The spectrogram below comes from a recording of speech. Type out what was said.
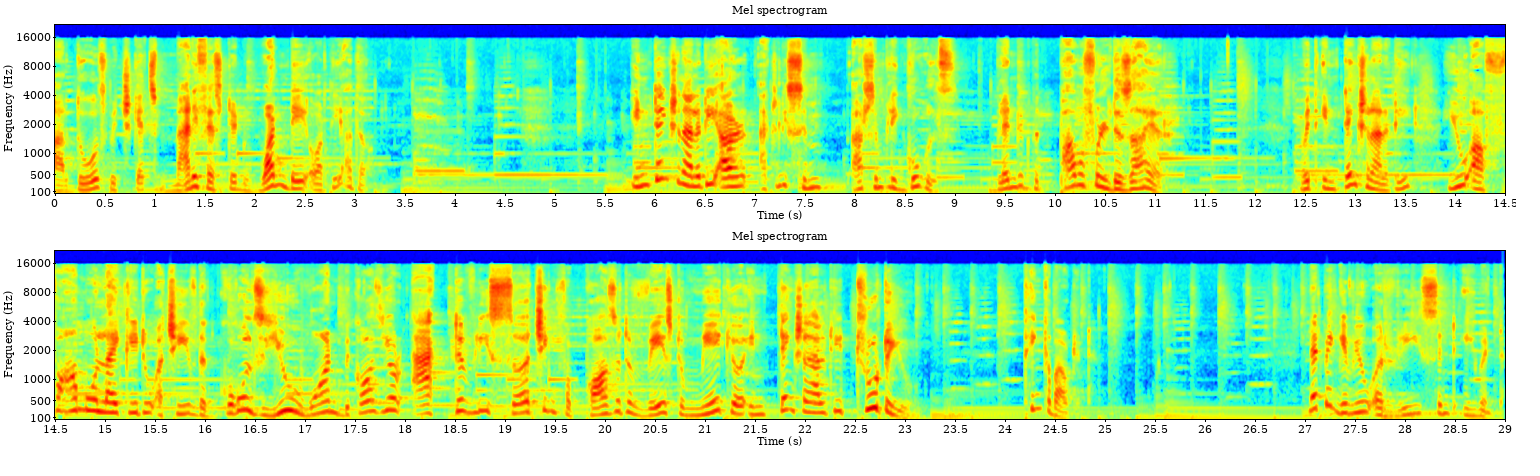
are those which gets manifested one day or the other intentionality are actually sim- are simply goals blended with powerful desire with intentionality you are far more likely to achieve the goals you want because you're actively searching for positive ways to make your intentionality true to you think about it let me give you a recent event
